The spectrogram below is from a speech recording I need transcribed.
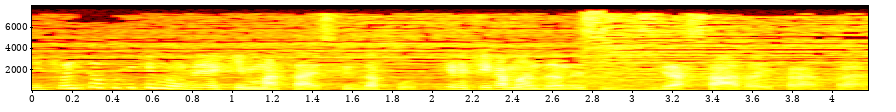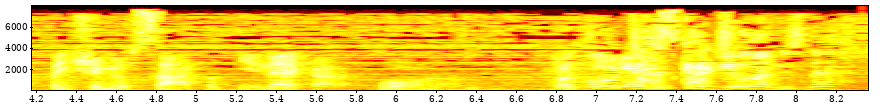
E foi, então por que que ele não veio aqui me matar esse filho da puta? Por que que ele fica mandando esses desgraçados aí pra, pra, pra encher meu saco aqui, né, cara? Porra. É igual ele é um Jessica. Jones, né?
